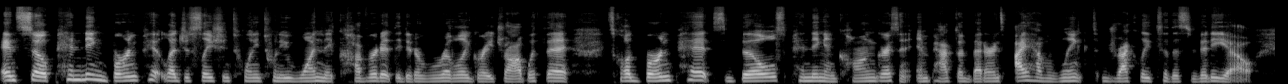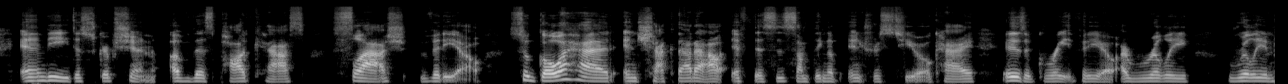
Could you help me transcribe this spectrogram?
And so, pending burn pit legislation 2021, they covered it. They did a really great job with it. It's called Burn Pits Bills Pending in Congress and Impact on Veterans. I have linked directly to this video in the description of this podcast slash video. So go ahead and check that out if this is something of interest to you. Okay. It is a great video. I really, really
